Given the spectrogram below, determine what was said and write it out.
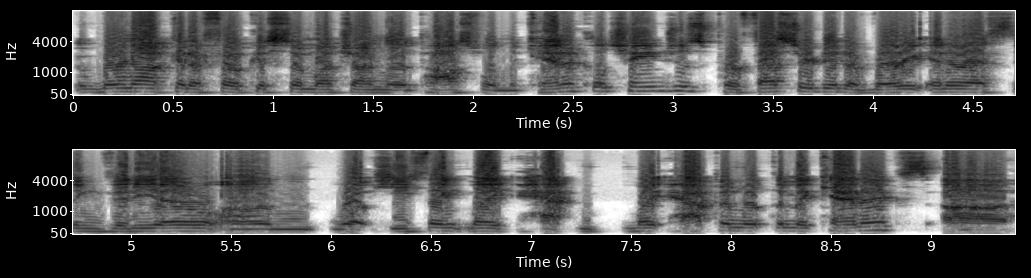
we're not going to focus so much on the possible mechanical changes. Professor did a very interesting video on what he think might ha- might happen with the mechanics. Uh,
